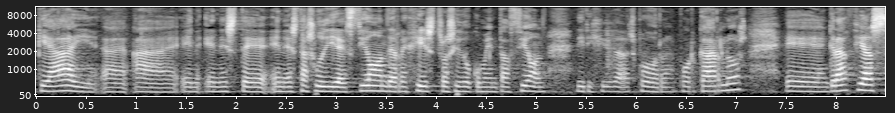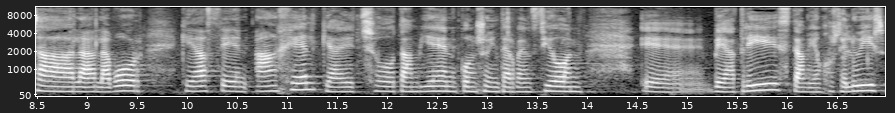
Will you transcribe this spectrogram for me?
que hay eh, en, este, en esta subdirección de registros y documentación dirigidas por, por Carlos. gracias a la labor que hacen Ángel, que ha hecho también con su intervención eh, Beatriz, también José Luis,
